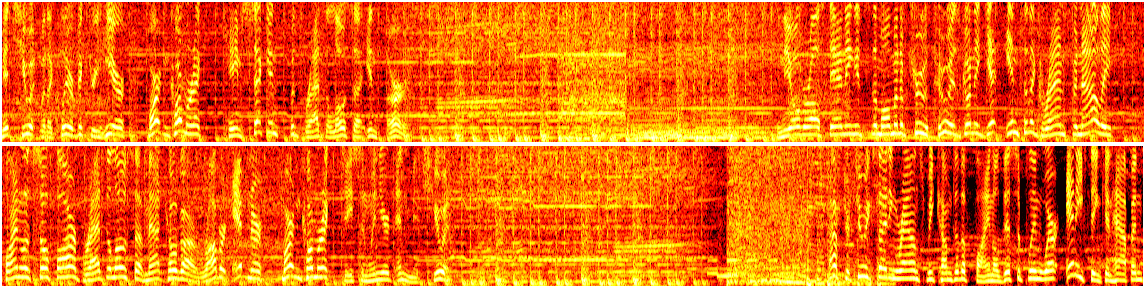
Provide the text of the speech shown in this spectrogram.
Mitch Hewitt with a clear victory here. Martin Komarek came second with Brad Delosa in third. In the overall standing, it's the moment of truth. Who is going to get into the grand finale? Finalists so far Brad Delosa, Matt Cogar, Robert Ebner, Martin Komarek, Jason Wynyard, and Mitch Hewitt. After two exciting rounds, we come to the final discipline where anything can happen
